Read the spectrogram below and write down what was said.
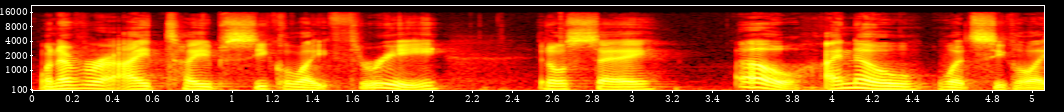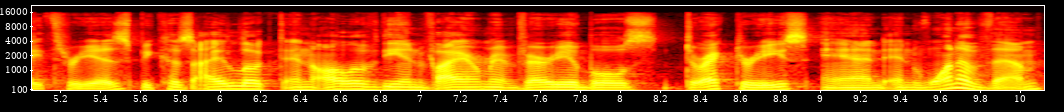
whenever I type SQLite 3, it'll say, oh, I know what SQLite 3 is because I looked in all of the environment variables directories, and in one of them,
